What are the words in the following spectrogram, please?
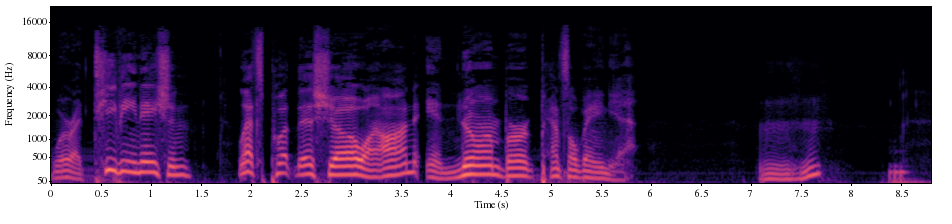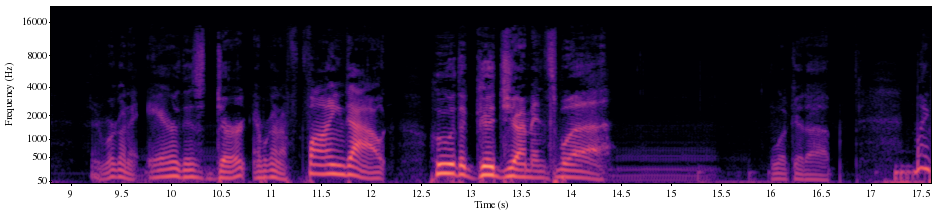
We're a TV nation. Let's put this show on in Nuremberg, Pennsylvania. Mm-hmm. And we're going to air this dirt, and we're going to find out who the good Germans were. Look it up. My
